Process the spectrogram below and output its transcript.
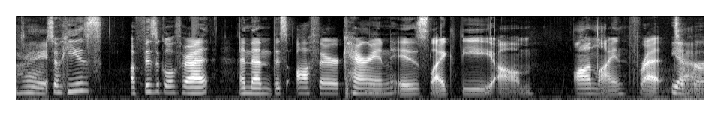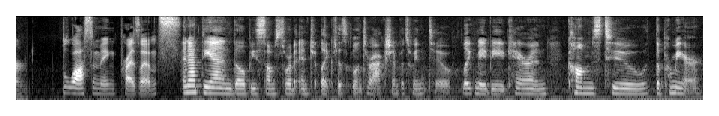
All right. So he's a physical threat, and then this author Karen is like the um, online threat Yeah. to her blossoming presence. And at the end, there'll be some sort of inter- like physical interaction between the two. Like maybe Karen comes to the premiere,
